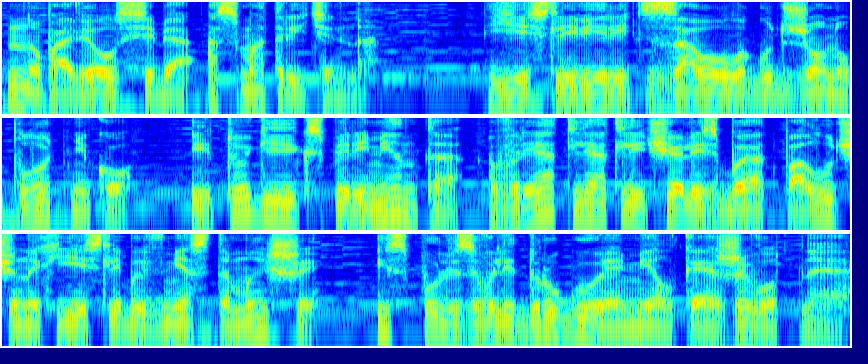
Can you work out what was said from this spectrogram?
но повел себя осмотрительно. Если верить зоологу Джону Плотнику, итоги эксперимента вряд ли отличались бы от полученных, если бы вместо мыши использовали другое мелкое животное.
